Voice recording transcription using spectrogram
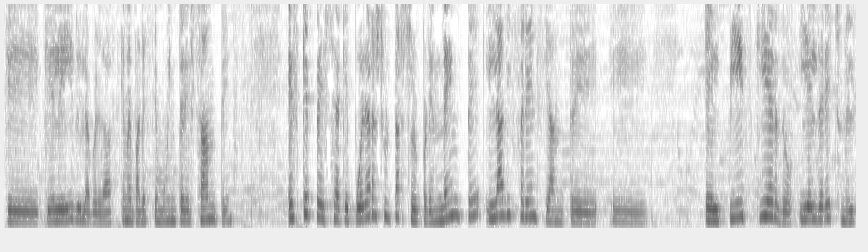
que, he leído y la verdad que me parece muy interesante es que pese a que pueda resultar sorprendente la diferencia entre eh, el pie izquierdo y el derecho en el,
